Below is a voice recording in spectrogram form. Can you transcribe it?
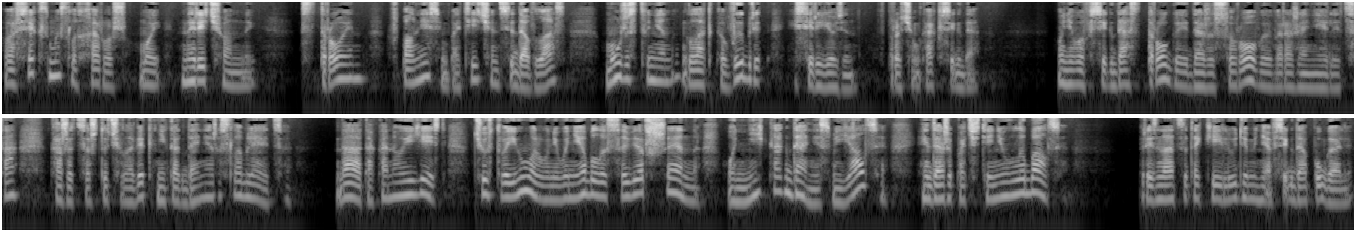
Во всех смыслах хорош, мой нареченный. Строен, вполне симпатичен, седовлас, мужественен, гладко выбрит и серьезен. Впрочем, как всегда. У него всегда строгое и даже суровое выражение лица. Кажется, что человек никогда не расслабляется. Да, так оно и есть. Чувства юмора у него не было совершенно. Он никогда не смеялся и даже почти не улыбался. Признаться, такие люди меня всегда пугали.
